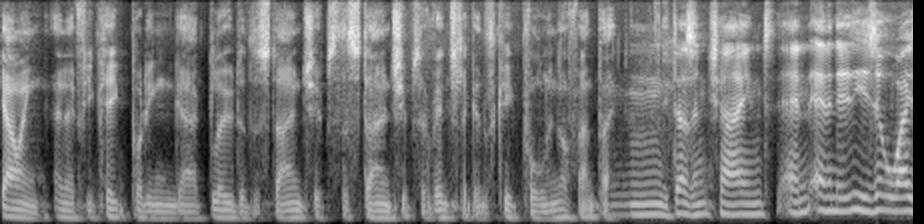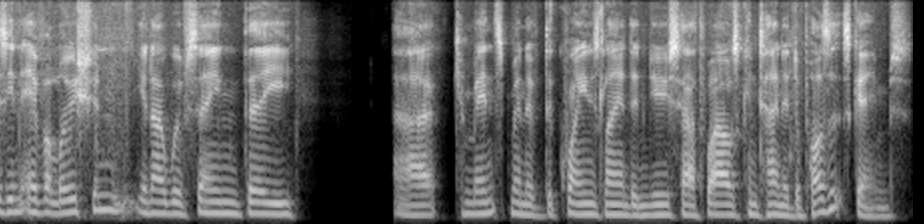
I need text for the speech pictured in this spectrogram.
going. And if you keep putting uh, glue to the stone chips, the stone chips are eventually going to keep falling off, aren't they? Mm, it doesn't change, and and it is always in evolution. You know, we've seen the uh, commencement of the Queensland and New South Wales container deposit schemes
